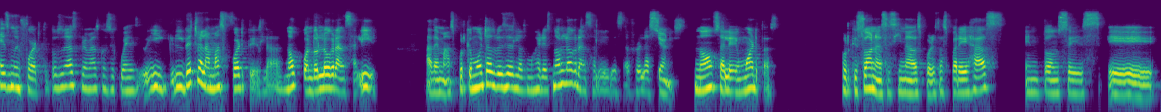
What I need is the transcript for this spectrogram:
es muy fuerte. Entonces, una de las primeras consecuencias, y de hecho la más fuerte es la, ¿no? Cuando logran salir, además, porque muchas veces las mujeres no logran salir de esas relaciones, ¿no? Salen muertas porque son asesinadas por estas parejas. Entonces, eh,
